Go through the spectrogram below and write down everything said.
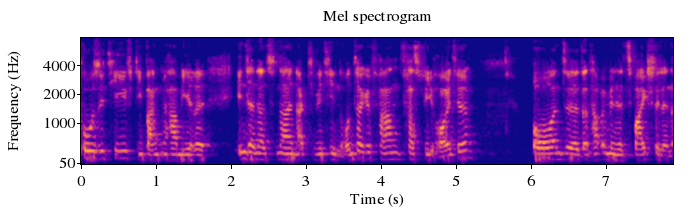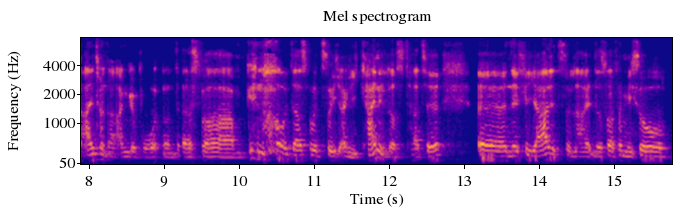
positiv. Die Banken haben ihre internationalen Aktivitäten runtergefahren, fast wie heute. Und äh, dann hat man mir eine Zweigstelle in Altona angeboten und das war genau das, wozu ich eigentlich keine Lust hatte, äh, eine Filiale zu leiten. Das war für mich so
